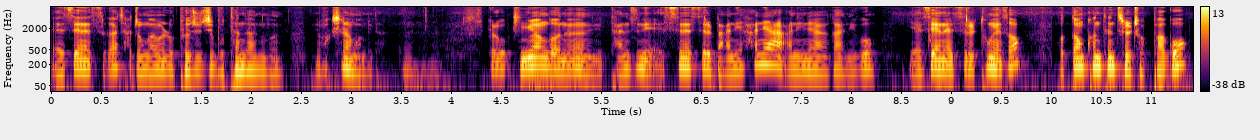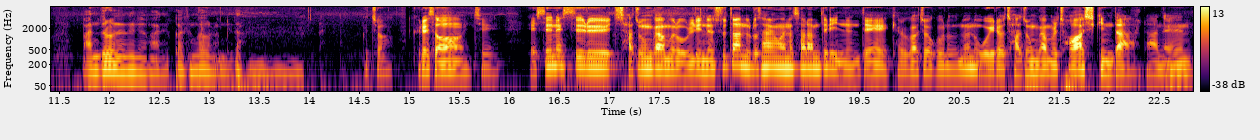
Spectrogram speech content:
SNS가 자존감을 높여주지 못한다는 건 확실한 겁니다. 결국 중요한 거는 단순히 SNS를 많이 하냐 아니냐가 아니고 이 SNS를 통해서 어떤 컨텐츠를 접하고 만들어내느냐가 아닐까 생각을 합니다. 그렇죠. 그래서 이제 SNS를 자존감을 올리는 수단으로 사용하는 사람들이 있는데 결과적으로는 오히려 자존감을 저하시킨다라는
